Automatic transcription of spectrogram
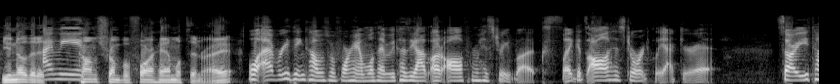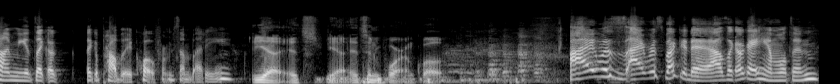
You know that it I mean- comes from before Hamilton, right? Well, everything comes before Hamilton because he got it all from history books. Like it's all historically accurate. So are you telling me it's like a like a probably a quote from somebody? Yeah, it's yeah, it's an important quote. I was I respected it. I was like, okay, Hamilton.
